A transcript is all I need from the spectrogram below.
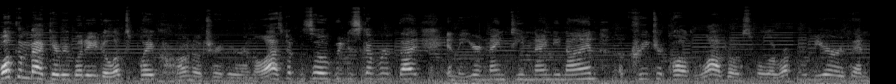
Welcome back everybody to Let's Play Chrono Trigger. In the last episode we discovered that in the year 1999 a creature called Lavos will erupt from the earth and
